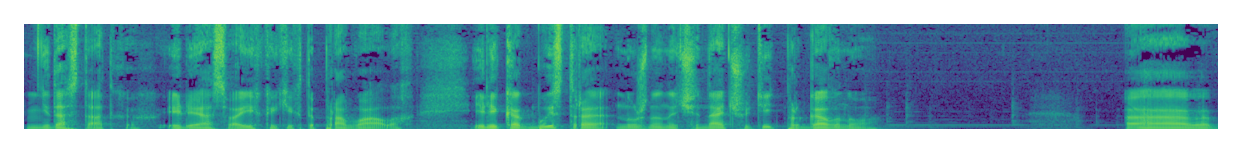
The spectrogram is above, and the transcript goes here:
недостатках или о своих каких-то провалах, или как быстро нужно начинать шутить про говно. А,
